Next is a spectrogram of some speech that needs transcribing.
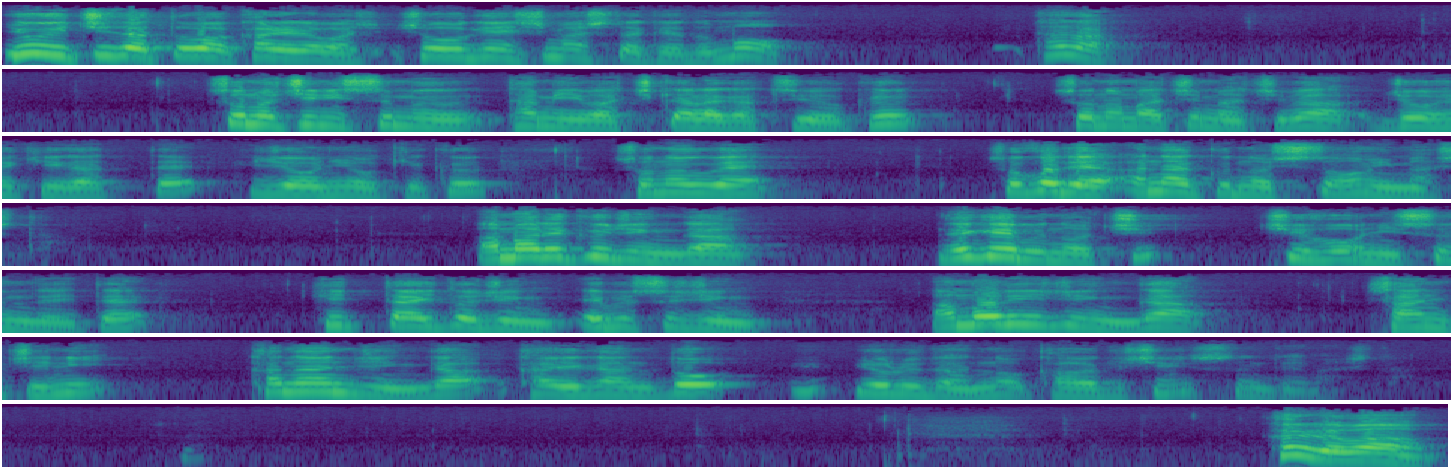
良い地だとは彼らは証言しましたけれどもただその地に住む民は力が強くその町々は城壁があって非常に大きくその上そこでアナクの子孫を見ました。アマレク人がネゲブの地方に住んでいてヒッタイト人エブス人アモリ人が山地にカナン人が海岸とヨルダンの川岸に住んでいました。彼らは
